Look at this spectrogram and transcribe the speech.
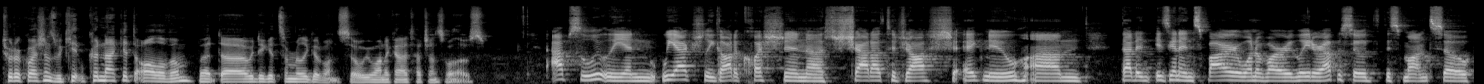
Twitter questions. We could not get to all of them, but uh, we did get some really good ones. So, we want to kind of touch on some of those. Absolutely. And we actually got a question. Uh, shout out to Josh Agnew. Um, that is going to inspire one of our later episodes this month. So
